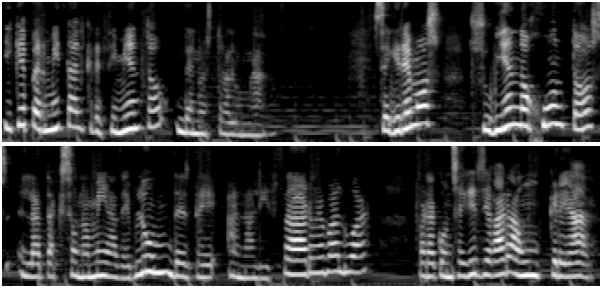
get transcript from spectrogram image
y que permita el crecimiento de nuestro alumnado. Seguiremos subiendo juntos la taxonomía de Bloom desde analizar o evaluar para conseguir llegar a un crear,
